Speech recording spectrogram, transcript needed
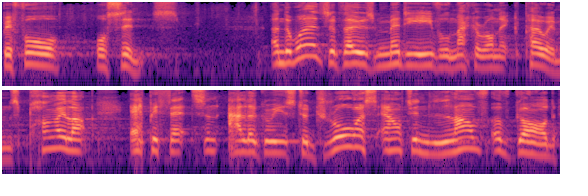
before or since. And the words of those medieval macaronic poems pile up epithets and allegories to draw us out in love of God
